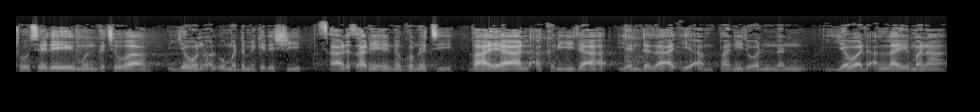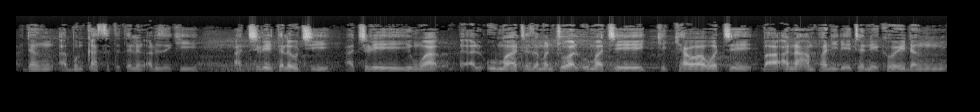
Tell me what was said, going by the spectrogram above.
To sai dai mun ga cewa yawan al'ummar da muke da shi tsare-tsare na gwamnati baya la'akari da yadda za a iya amfani da wannan yawa da Allah ya mana don a bunƙasa tattalin arziki a cire talauci a cire yunwa. Al'umma ta zamanto al'umma ce kyakkyawa wacce ba ana amfani da ita ne kawai don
